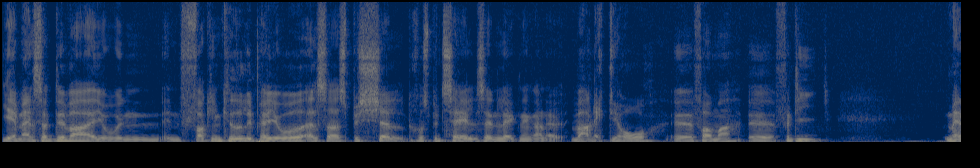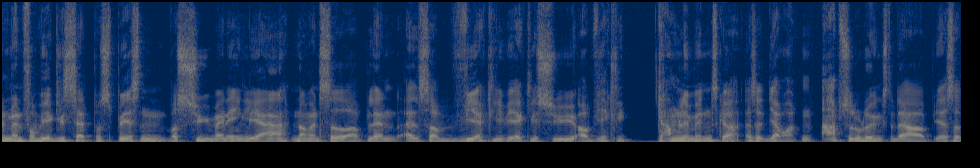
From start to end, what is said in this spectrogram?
Jamen altså, det var jo en, en fucking kedelig periode. Altså, specielt hospitalsindlægningerne var rigtig hårde øh, for mig, øh, fordi man, man får virkelig sat på spidsen, hvor syg man egentlig er, når man sidder blandt altså virkelig, virkelig syge og virkelig gamle mennesker. Altså, jeg var den absolut yngste deroppe. Altså,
